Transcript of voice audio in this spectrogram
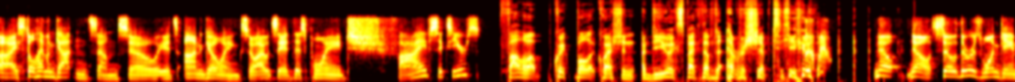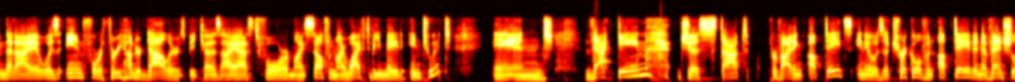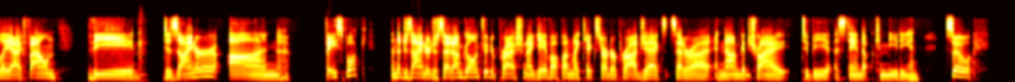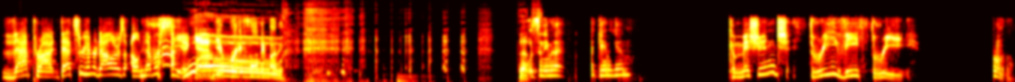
I still haven't gotten some, so it's ongoing. So I would say at this point, five, six years. Follow up, quick bullet question: uh, Do you expect them to ever ship to you? no, no. So there was one game that I was in for three hundred dollars because I asked for myself and my wife to be made into it, and that game just stopped providing updates, and it was a trickle of an update, and eventually I found the designer on Facebook. And the designer just said, I'm going through depression. I gave up on my Kickstarter projects, etc. And now I'm going to try to be a stand up comedian. So that pro that's three hundred dollars I'll never see again. You're pretty funny, buddy. what was the name of that, that game again? Commissioned three v three. Hmm.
